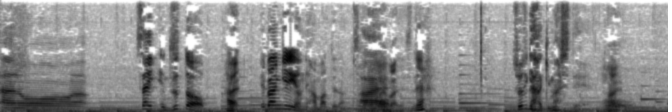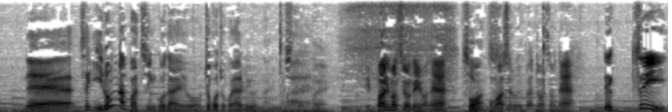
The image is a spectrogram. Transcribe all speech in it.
あのー最近ずっとはい。エヴァンゲリオンにハマってたんですけど、ね。正直飽きまして、はい。で、最近いろんなパチンコ台をちょこちょこやるようになりまして、はい。い。っぱいありますよね、今ね。そうなんです。コマーシャルもいっぱいやってますよね。で、つい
